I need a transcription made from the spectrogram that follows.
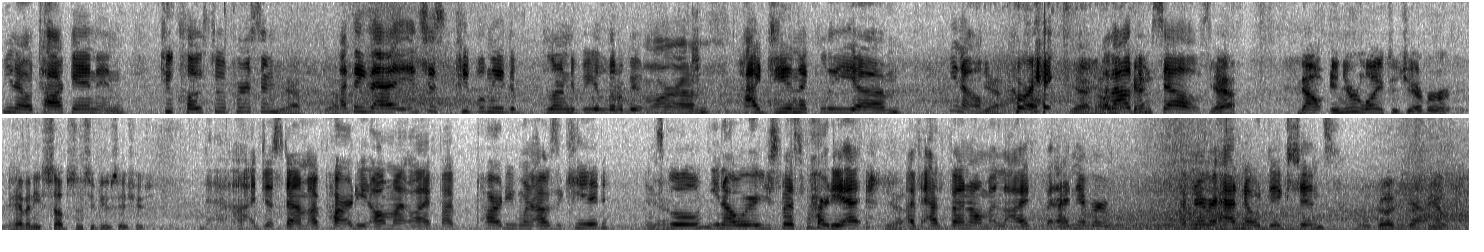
you know, talking and too close to a person. Yeah. Yep. I think that it's just people need to learn to be a little bit more um, hygienically, um, you know, Yeah. correct Yeah, no, about okay. themselves. Yeah. Now, in your life, did you ever have any substance abuse issues? No, I just um, I partied all my life. I partied when I was a kid in Yeah. school. You know where you're supposed to party at. Yeah. I've had fun all my life, but I never, I've never had no addictions. Oh, good. Good Yeah. for you.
